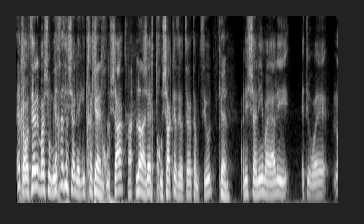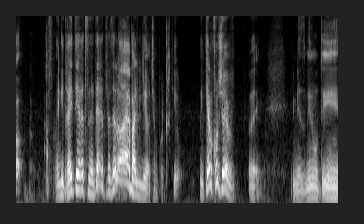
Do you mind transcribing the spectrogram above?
איך, אתה רוצה משהו מיסטי שאני אגיד לך כן. שתחושה, אה, לא, אני- שאיך תחושה כזה יוצרת המציאות? כן, אני שנים היה לי, הייתי רואה, לא, נגיד ראיתי ארץ נהדרת, וזה לא היה בא לי להיות שם כל כך, כאילו, אני כן חושב, יודע, אם יזמינו אותי,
